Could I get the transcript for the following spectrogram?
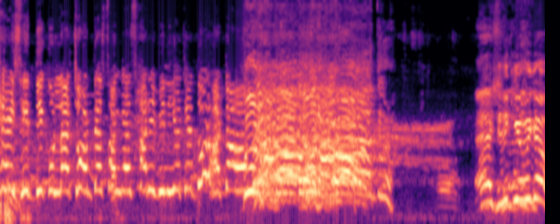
সেই সিদ্দিকুল্লাহ চোরদের সঙ্গে শাড়ি বিলিয়েছে দূর হটো। দিদি কি হয়ে গেল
